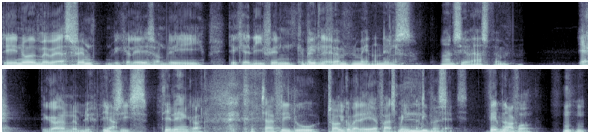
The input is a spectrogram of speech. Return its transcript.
det er noget med vers 15, vi kan læse om det i. Det kan jeg lige finde. Kapitel Men, øh, 15 mener Niels, når han siger vers 15. Ja, det gør han nemlig. Lige Ja. præcis. Det er det, han gør. tak fordi du tolker, hvad det er, jeg faktisk mener. Lige præcis. Ja, Fedt er nok. For.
